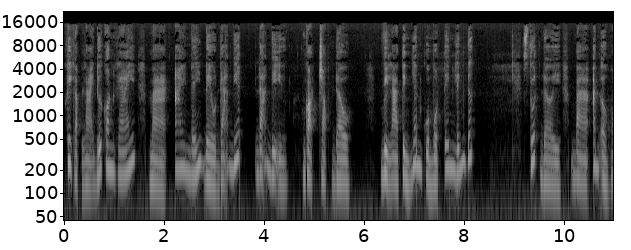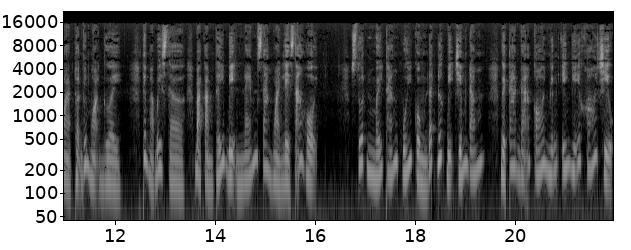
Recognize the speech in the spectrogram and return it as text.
khi gặp lại đứa con gái mà ai nấy đều đã biết đã bị gọt chọc đầu vì là tình nhân của một tên lính Đức. Suốt đời bà ăn ở hòa thuận với mọi người, thế mà bây giờ bà cảm thấy bị ném ra ngoài lề xã hội. Suốt mấy tháng cuối cùng đất nước bị chiếm đóng, người ta đã có những ý nghĩ khó chịu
